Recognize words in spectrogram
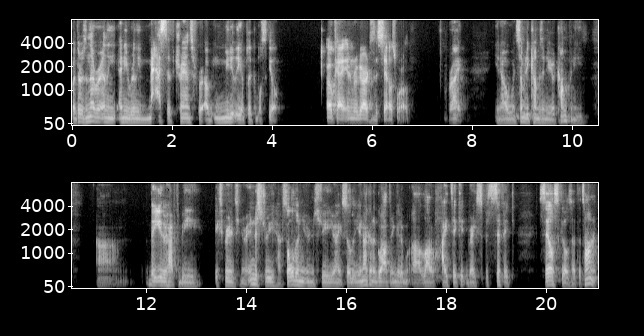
But there was never any any really massive transfer of immediately applicable skill. Okay. In regards to the sales world. Right. You know, when somebody comes into your company, um, they either have to be experienced in your industry, have sold in your industry, right? So you're not going to go out there and get a, a lot of high ticket, very specific sales skills at the time.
